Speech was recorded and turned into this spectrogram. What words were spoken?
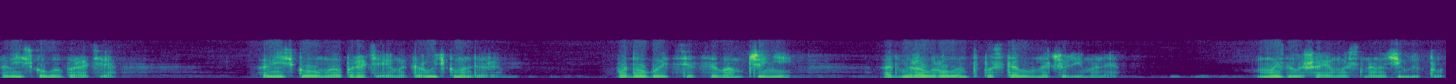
а військова операція. А військовими операціями керують командири. Подобається це вам чи ні? Адмірал Роланд поставив на чолі мене. Ми залишаємось на ночівлю тут.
